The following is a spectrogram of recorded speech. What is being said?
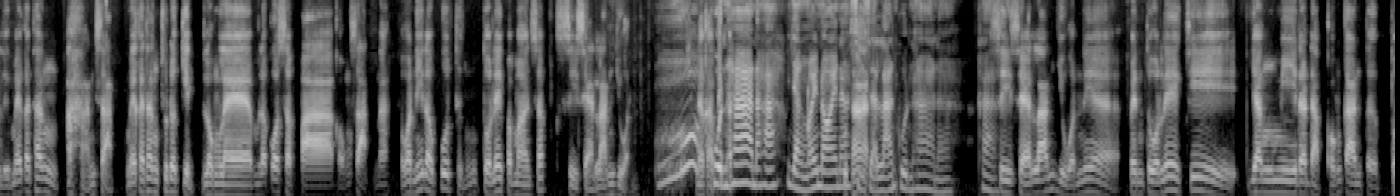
หรือแม้กระทั่งอาหารสัตว์แม้กระทั่งธุรกิจโรงแรม แล้วก็สปาของสัตว์นะวันนี้เราพูดถึงตัวเลขประมาณสัก4ี่แสนล้านหยวนนะครับคูณ5นะคะ อย่างน้อยๆนะสี่แสนล้านคูณ5นะ ค่ะสี่แสนล้านหยวนเนี่ยเป็นตัวเลขที่ยังมีระดับของการเติบโต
